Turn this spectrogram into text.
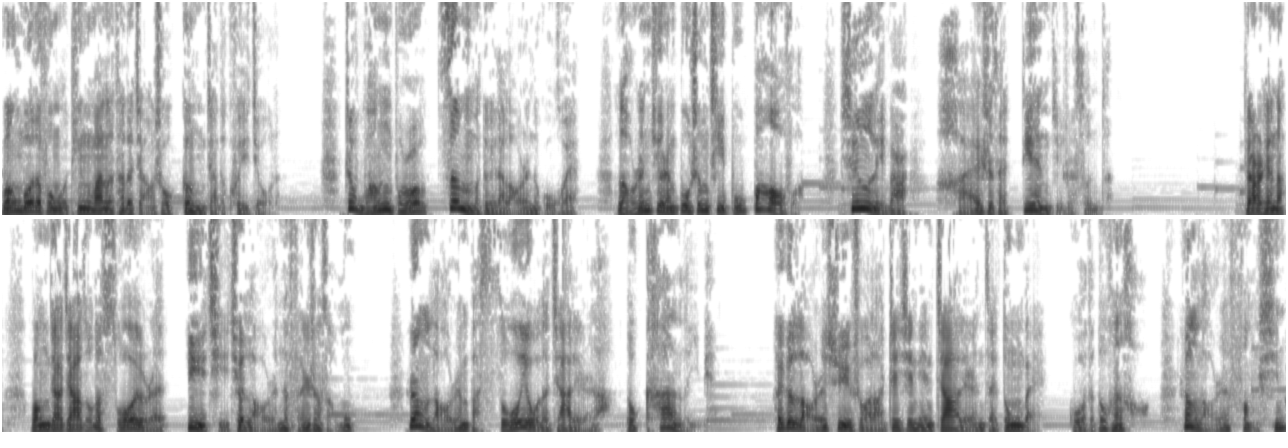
王博的父母听完了他的讲述，更加的愧疚了。这王博这么对待老人的骨灰，老人居然不生气不报复，心里边还是在惦记着孙子。第二天呢，王家家族的所有人一起去老人的坟上扫墓，让老人把所有的家里人啊都看了一遍，还跟老人叙说了这些年家里人在东北过得都很好，让老人放心。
